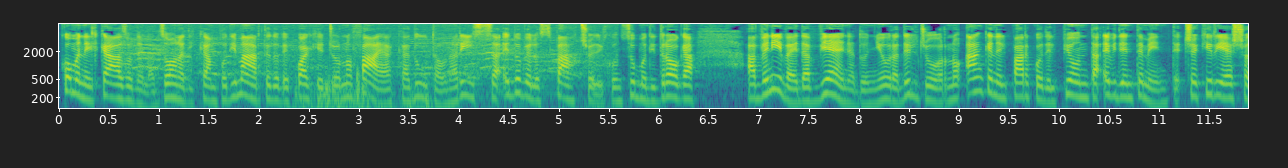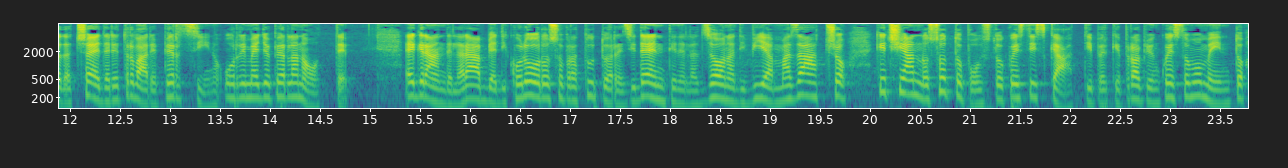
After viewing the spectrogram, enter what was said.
come nel caso della zona di Campo di Marte dove qualche giorno fa è accaduta una rissa e dove lo spaccio ed il consumo di droga avveniva ed avviene ad ogni ora del giorno, anche nel Parco del Pionta evidentemente c'è chi riesce ad accedere e trovare persino un rimedio per la notte. È grande la rabbia di coloro, soprattutto residenti nella zona di via Masaccio, che ci hanno sottoposto questi scatti, perché proprio in questo momento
